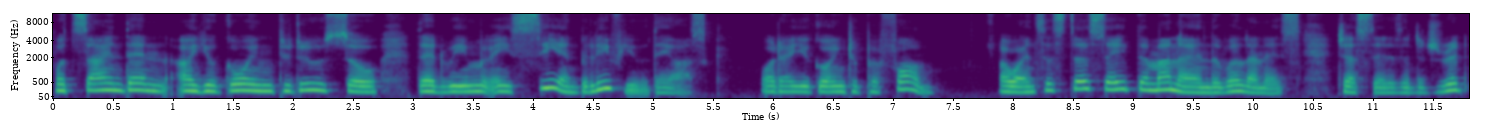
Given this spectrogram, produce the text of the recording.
What sign then are you going to do so that we may see and believe you? They ask. What are you going to perform? Our ancestors ate the manna in the wilderness, just as it is, writ-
